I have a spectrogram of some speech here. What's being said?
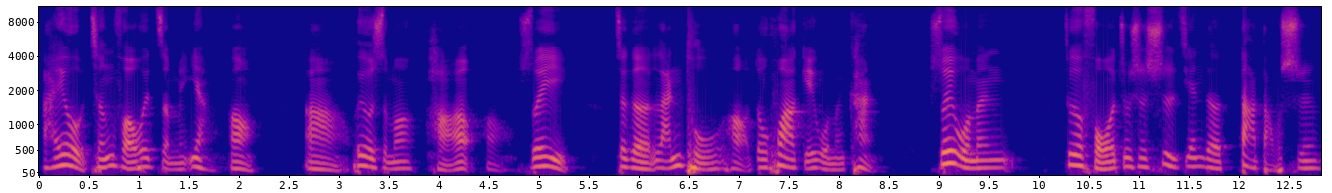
还有成佛会怎么样啊啊，会有什么好哈，所以这个蓝图哈都画给我们看。所以，我们这个佛就是世间的大导师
